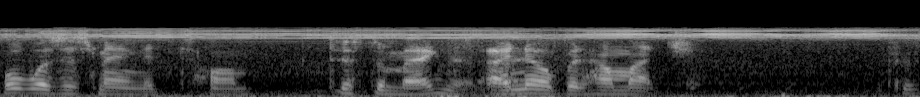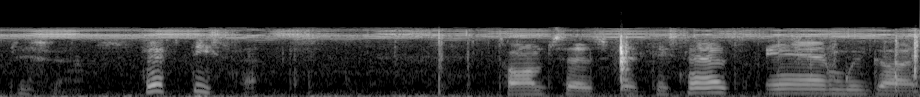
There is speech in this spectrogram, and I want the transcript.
What was this magnet, Tom? Just a magnet. I know, but how much? 50 cents. 50 cents. Tom says 50 cents, and we got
